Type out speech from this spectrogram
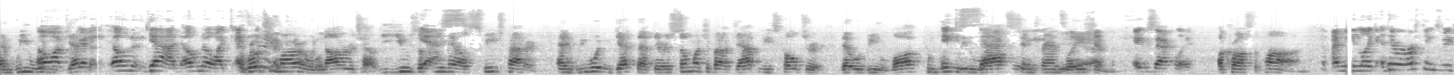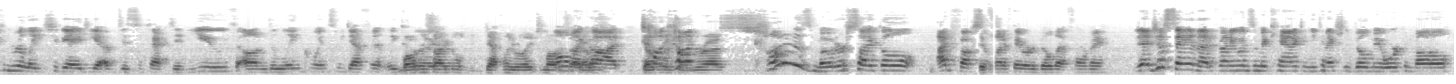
and we oh, wouldn't oh, I'm get forgetting. that. Oh no, yeah, oh no, I, I Orochimaru in Naruto, he used a Yes. female speech pattern, and we wouldn't get that. There is so much about Japanese culture that would be lost, completely lost in Exactly. translation exactly. Across the pond. I mean, like there are things we can relate to the idea of disaffected youth, um, delinquents. We definitely could. Motorcycles, we definitely relate to motorcycles. Oh my god, Con- Con-. Kaneda's motorcycle. I'd fuck someone if they were to build that for me. Yeah, Just saying that. If anyone's a mechanic and you can actually build me a working model,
